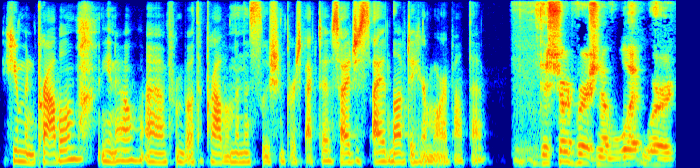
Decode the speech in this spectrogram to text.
human problem, you know, uh, from both the problem and the solution perspective. So I just I'd love to hear more about that. The short version of what we're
